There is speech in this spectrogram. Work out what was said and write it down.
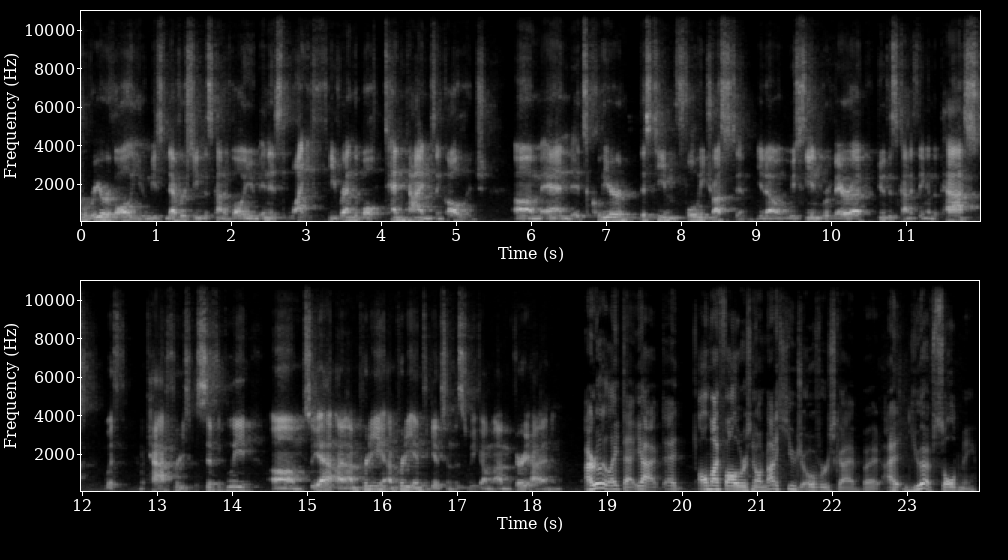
career volume. He's never seen this kind of volume in his life. He ran the ball 10 times in college. Um, and it's clear this team fully trusts him. You know, we've seen Rivera do this kind of thing in the past with McCaffrey specifically. Um, so yeah, I, am pretty I'm pretty into Gibson this week. I'm I'm very high on him. I really like that. Yeah, all my followers know I'm not a huge overs guy, but I you have sold me.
